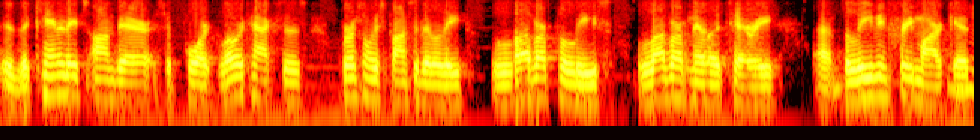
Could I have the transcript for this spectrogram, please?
the candidates on there support lower taxes, personal responsibility, love our police, love our military, uh, believe in free markets,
